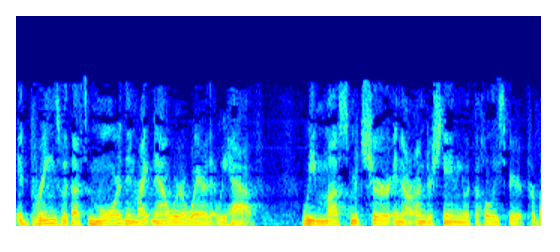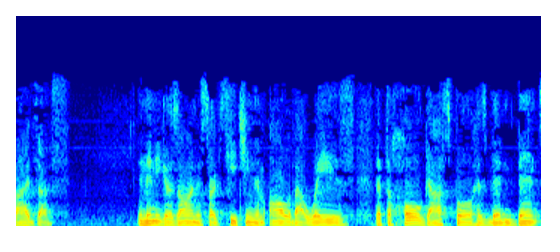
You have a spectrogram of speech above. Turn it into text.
it brings with us more than right now we're aware that we have. We must mature in our understanding of what the Holy Spirit provides us. And then he goes on and starts teaching them all about ways that the whole gospel has been bent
